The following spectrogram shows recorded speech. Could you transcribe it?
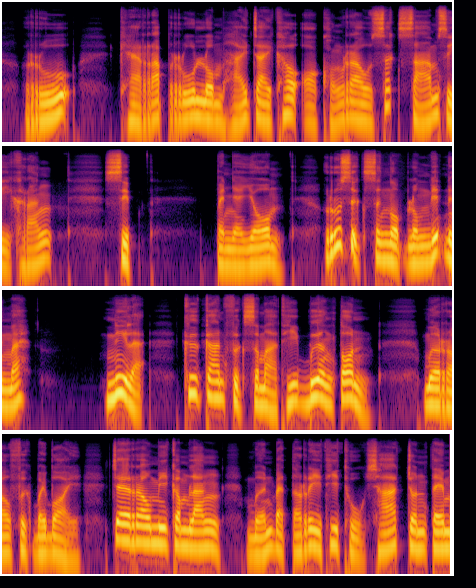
ๆ รู้ แค่รับรู้ลมหายใจเข้าออกของเราสักสามสี่ครั้ง 10. เป็นไงโยม รู้สึกสงบลงนิดหนึ่งไหมนี่แหละคือการฝึกสมาธิเบื้องต้น เมื่อเราฝึกบ่อยๆ ใจเรามีกำลังเหมือนแบตเตอรี่ที่ถูกชาร์จจนเต็ม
